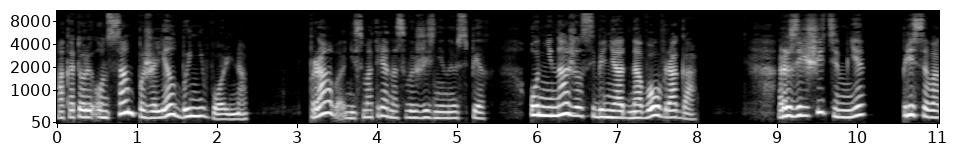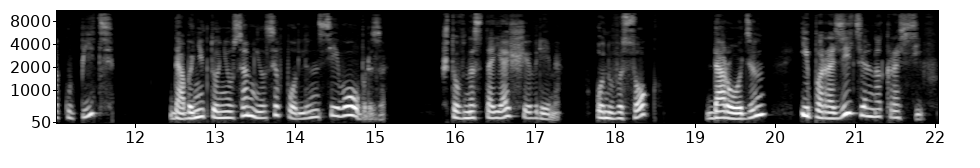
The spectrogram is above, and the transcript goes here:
о которой он сам пожалел бы невольно. Право, несмотря на свой жизненный успех, он не нажил себе ни одного врага. Разрешите мне присовокупить, дабы никто не усомнился в подлинности его образа, что в настоящее время он высок, дороден и поразительно красив,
